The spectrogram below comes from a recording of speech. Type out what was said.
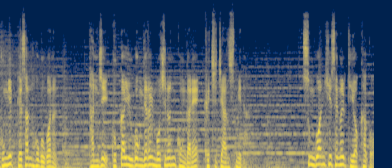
국립괴산호국원은 단지 국가유공자를 모시는 공간에 그치지 않습니다. 숭고한 희생을 기억하고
